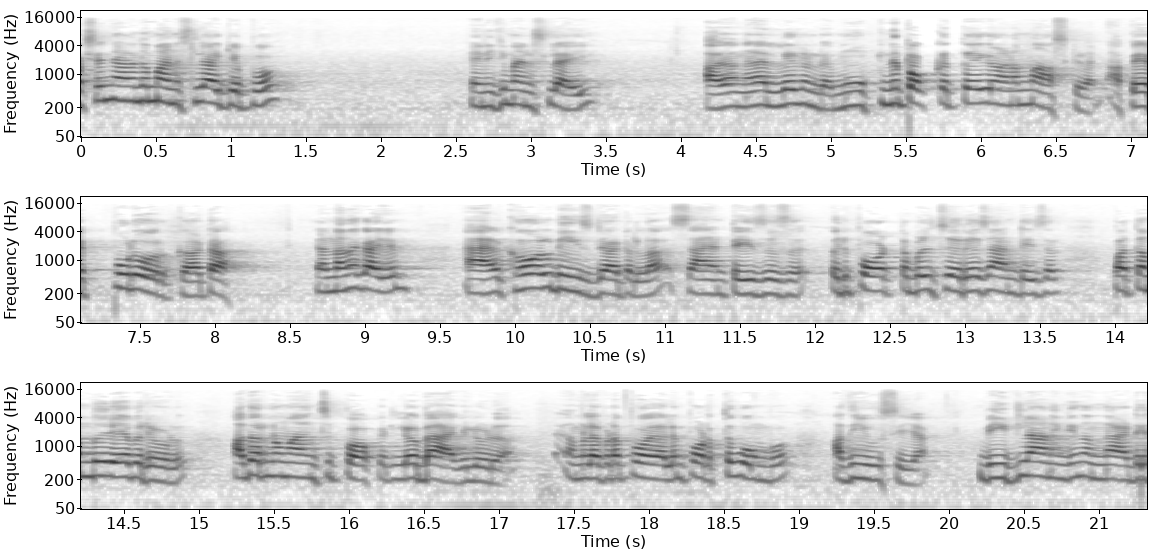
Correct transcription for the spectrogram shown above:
പക്ഷെ ഞാനത് മനസ്സിലാക്കിയപ്പോൾ എനിക്ക് മനസ്സിലായി. അതങ്ങനെ അല്ല ഇടണ്ട. മൂക്കിന് പൊക്കത്തേക്ക് വേണം മാസ്ക് ഇടാൻ. അപ്പോൾ എപ്പോഴും ഓർക്കുക കേട്ടോ. രണ്ടാമത്തെ കാര്യം ആൽക്കഹോൾ ബേസ്ഡ് ആയിട്ടുള്ള സാനിറ്റൈസേഴ്സ് ഒരു പോർട്ടബിൾ ചെറിയ സാനിറ്റൈസർ പത്തൊമ്പത് രൂപ വരുള്ളൂ അതൊരെണ്ണം വാങ്ങിച്ച് പോക്കറ്റിലോ ബാഗിലോ ഇടുക. നമ്മളെവിടെ പോയാലും പുറത്ത് പോകുമ്പോൾ അത് യൂസ് ചെയ്യാം. വീട്ടിലാണെങ്കിൽ നന്നായിട്ട്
